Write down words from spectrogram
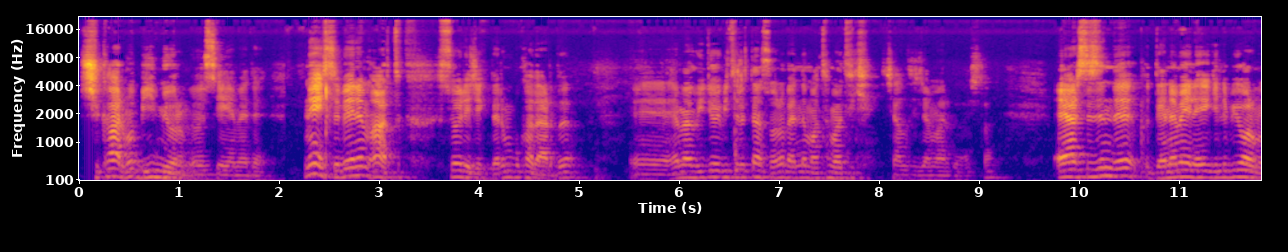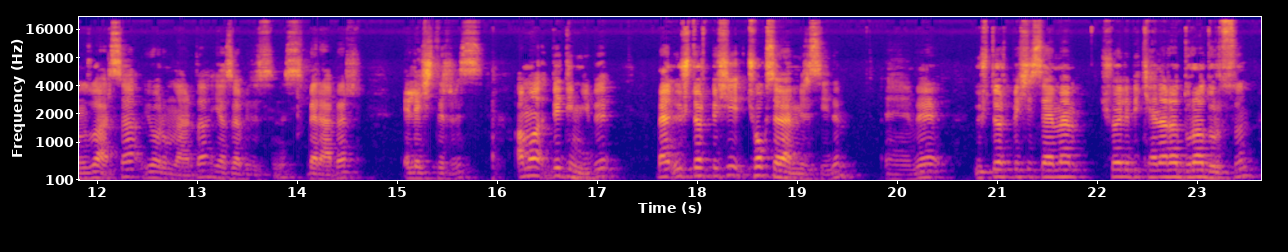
çıkar mı bilmiyorum ÖSYM'de. Neyse benim artık söyleyeceklerim bu kadardı. Ee, hemen videoyu bitirdikten sonra ben de matematik çalışacağım arkadaşlar. Eğer sizin de deneme ile ilgili bir yorumunuz varsa yorumlarda yazabilirsiniz. Beraber eleştiririz. Ama dediğim gibi ben 3-4-5'i çok seven birisiydim. Ee, ve 3-4-5'i sevmem şöyle bir kenara dura dursun.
